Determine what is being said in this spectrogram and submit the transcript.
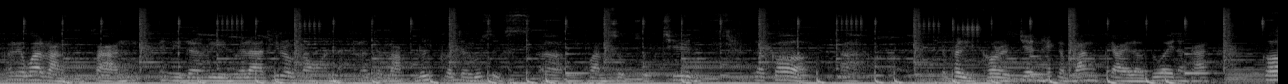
เขาเรียกว่าหลั่งสารอะดรีนาลีนเวลาที่เรานอน เราจะหลับลึกเราจะรู้สึกมีความสุขสดชื่น แล้วก็จะผลิตคอลลาเจนให้กับร่างกายเราด้วยนะคะ ก็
